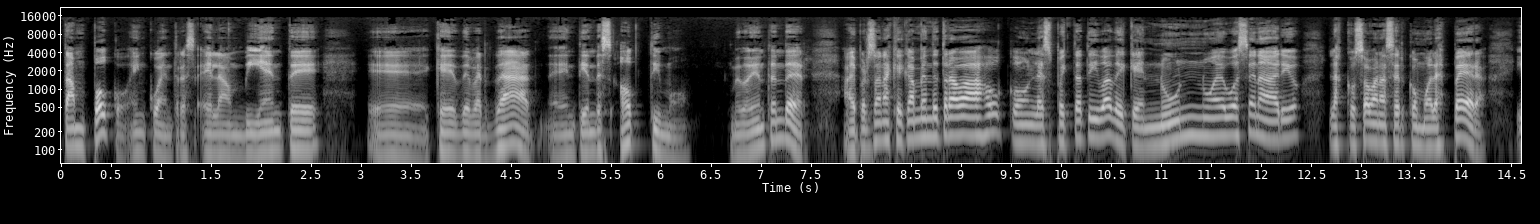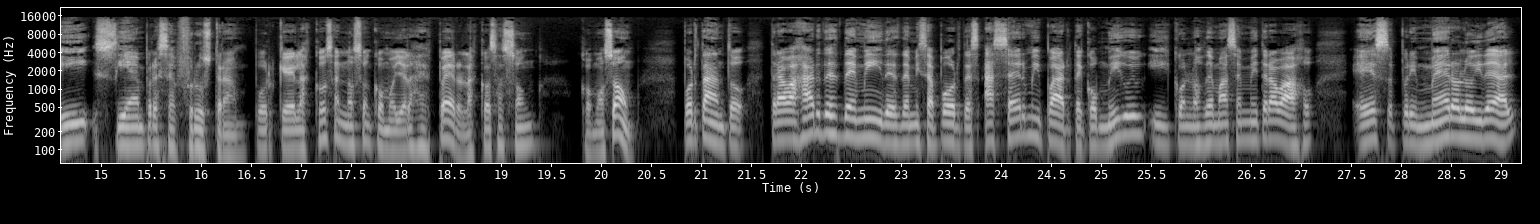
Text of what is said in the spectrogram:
tampoco encuentres el ambiente eh, que de verdad entiendes óptimo me doy a entender. Hay personas que cambian de trabajo con la expectativa de que en un nuevo escenario las cosas van a ser como él espera y siempre se frustran porque las cosas no son como yo las espero, las cosas son como son. Por tanto, trabajar desde mí, desde mis aportes, hacer mi parte conmigo y con los demás en mi trabajo es primero lo ideal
